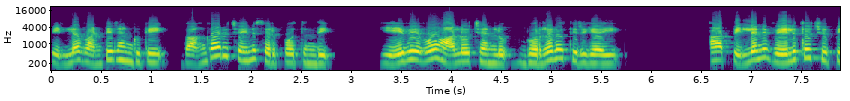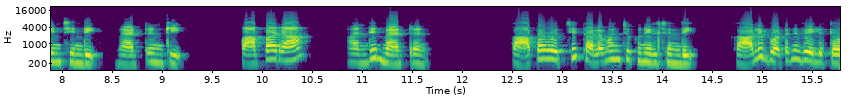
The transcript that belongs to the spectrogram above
పిల్ల వంటి రంగుకి బంగారు చైను సరిపోతుంది. ఏవేవో ఆలోచనలు బుర్రలో తిరిగాయి. ఆ పిల్లని వేలుతో చూపించింది మ్యాట్రన్కి. పాపారా అంది మ్యాట్రన్. పాప వచ్చి తల వంచుకు నిల్చుంది. కాలి బొటని వేలుతో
